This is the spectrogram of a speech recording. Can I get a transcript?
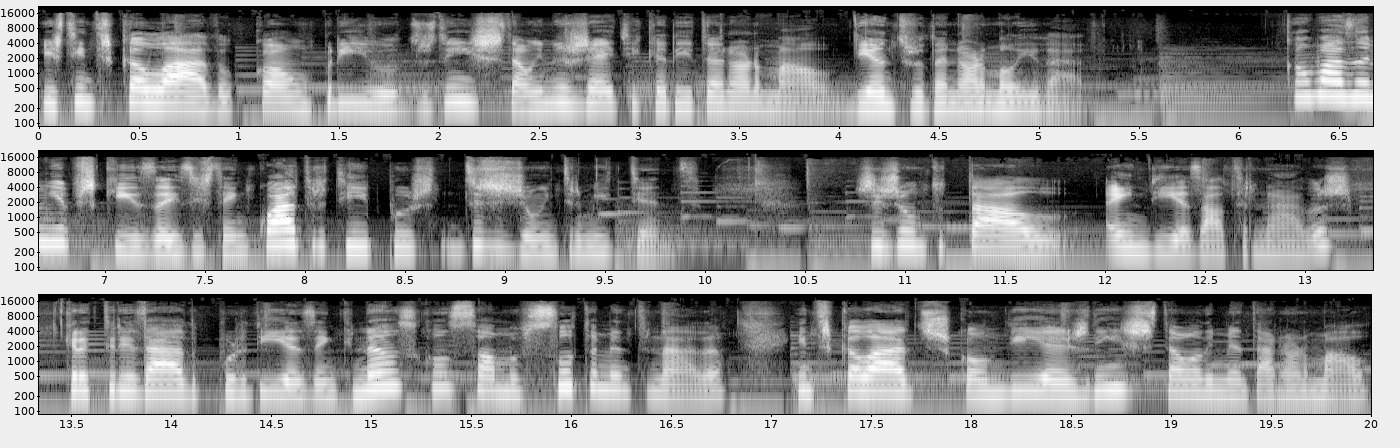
isto intercalado com períodos de ingestão energética dita normal, dentro da normalidade. Com base na minha pesquisa, existem quatro tipos de jejum intermitente jejum total em dias alternados, caracterizado por dias em que não se consome absolutamente nada, intercalados com dias de ingestão alimentar normal,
